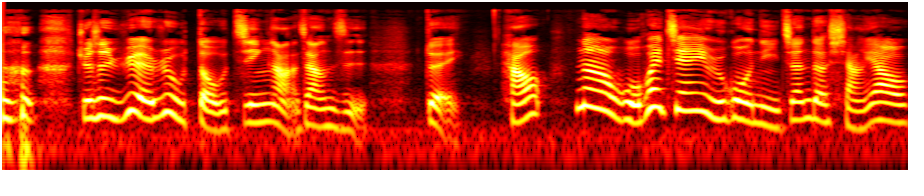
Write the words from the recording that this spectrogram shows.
就是月入斗金啊，这样子，对。好，那我会建议，如果你真的想要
